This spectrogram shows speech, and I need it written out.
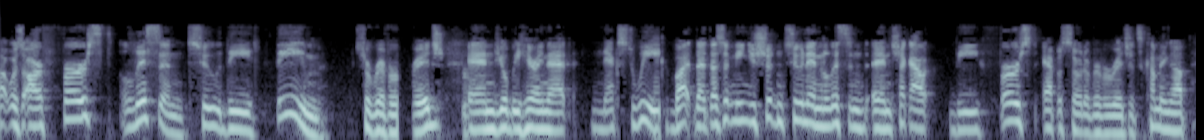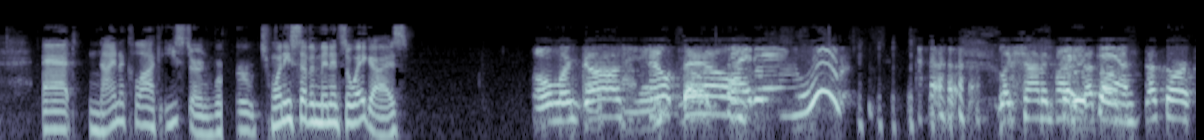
That was our first listen to the theme to River Ridge, and you'll be hearing that next week. But that doesn't mean you shouldn't tune in and listen and check out the first episode of River Ridge. It's coming up at 9 o'clock Eastern. We're 27 minutes away, guys. Oh my gosh, countdown! So exciting! Woo! like Shannon said, that's our, that's our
